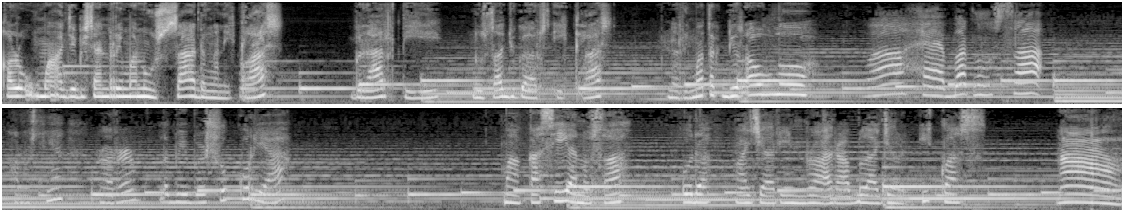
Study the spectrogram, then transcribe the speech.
kalau Uma aja bisa nerima Nusa dengan ikhlas, berarti Nusa juga harus ikhlas menerima takdir Allah. wah hebat Nusa. Harusnya Rara lebih bersyukur ya. Makasih ya Nusa, udah ngajarin Rara belajar ikhlas. Nah,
